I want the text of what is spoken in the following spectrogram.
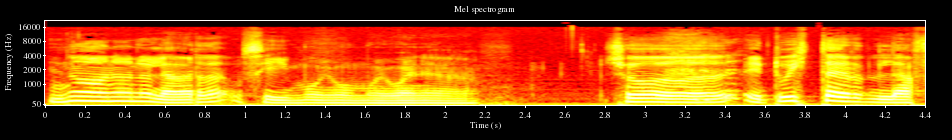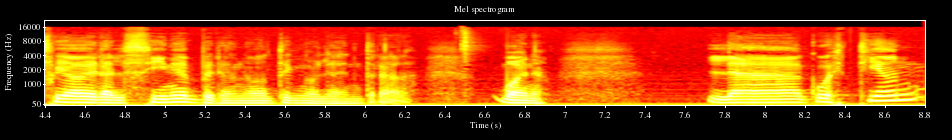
No, no, no, la verdad, sí, muy, muy, muy buena. Yo, eh, Twister la fui a ver al cine, pero no tengo la entrada. Bueno, la cuestión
